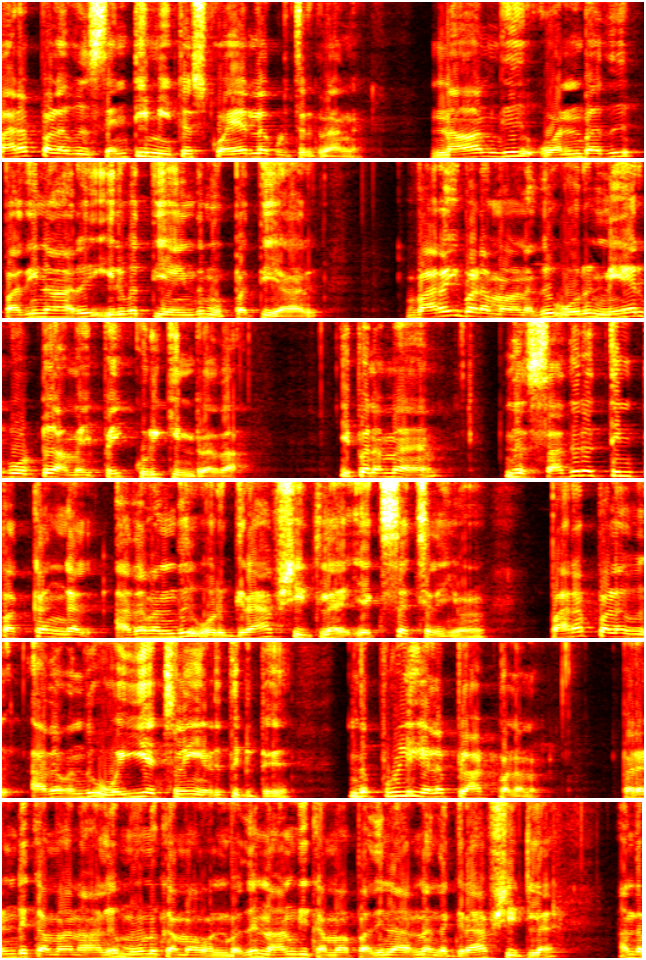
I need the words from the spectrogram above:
பரப்பளவு சென்டிமீட்டர் ஸ்கொயரில் கொடுத்துருக்குறாங்க. நான்கு ஒன்பது பதினாறு இருபத்தி ஐந்து முப்பத்தி ஆறு வரைபடமானது ஒரு நேர்கோட்டு அமைப்பை குறிக்கின்றதா? இப்போ நம்ம இந்த சதுரத்தின் பக்கங்கள் அதை வந்து ஒரு கிராஃப் ஷீட்டில் எக்ஸச்சிலையும் பரப்பளவு அதை வந்து ஒய் எடுத்துக்கிட்டு இந்த புள்ளிகளை பிளாட் பண்ணணும். இப்போ ரெண்டு கமா நாலு மூணு கமா ஒன்பது நான்கு கமா பதினாறுன்னு அந்த கிராஃப் ஷீட்டில் அந்த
